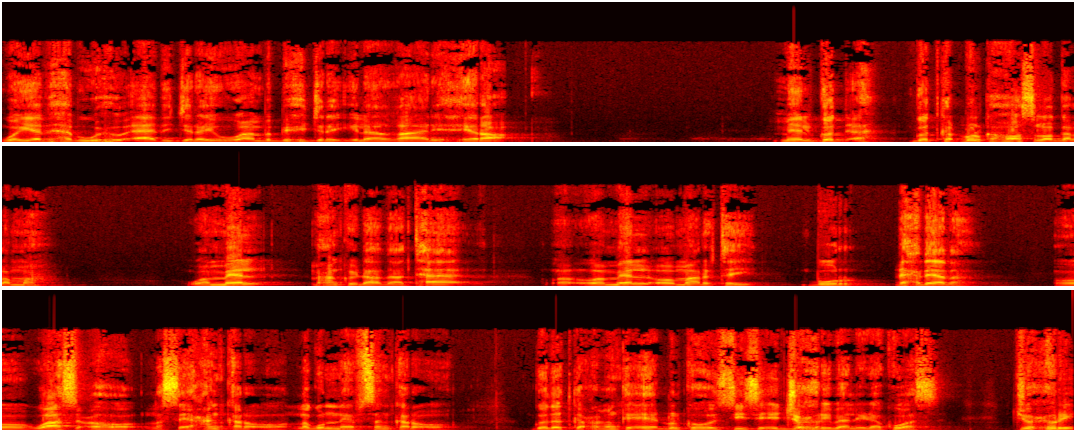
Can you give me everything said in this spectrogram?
Wa yadhabu wuxuu aadi jiray uu ambabixi jiray ilaa gaari xiraa meel god ah godka dhulka hoos loo gala maaha waa meel maxaan ku idhahdaa taa waa meel oo maaragtay buur dhexdeeda oo waasic ahoo la seexan karo oo lagu neefsan karo oo godadka xunka ee dhulka hoostiisa ee juxri baa la yidhaha kuwaas. Juxri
